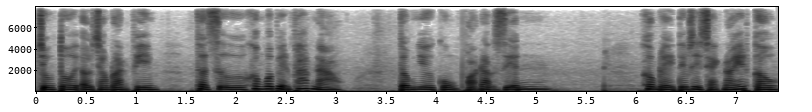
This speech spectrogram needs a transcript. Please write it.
Chúng tôi ở trong đoàn phim, Thật sự không có biện pháp nào. Tống như cùng phó đạo diễn Không để tiêu dịch trạch nói hết câu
